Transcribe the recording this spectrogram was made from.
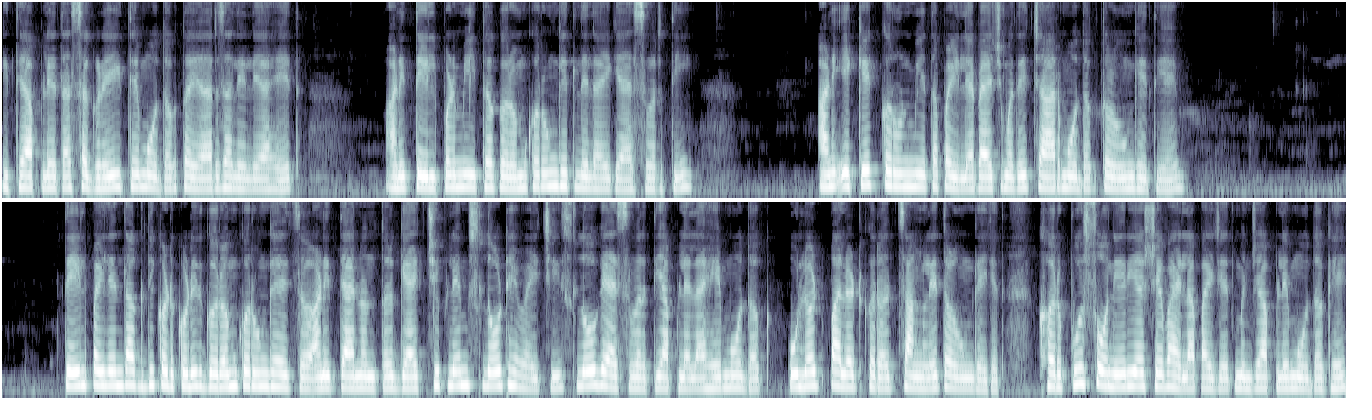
इथे आपले आता सगळे इथे मोदक तयार झालेले आहेत. आणि तेल पण मी इथं गरम करून घेतलेलं आहे गॅसवरती. आणि एक एक करून मी आता पहिल्या बॅचमध्ये चार मोदक तळून घेते आहे तेल पहिल्यांदा अगदी कडकडीत गरम करून घ्यायचं आणि त्यानंतर गॅसची फ्लेम स्लो ठेवायची. स्लो गॅसवरती आपल्याला हे मोदक उलट पालट करत चांगले तळून घ्यायचेत. खरपूस सोनेरी असे व्हायला पाहिजेत म्हणजे आपले मोदक हे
